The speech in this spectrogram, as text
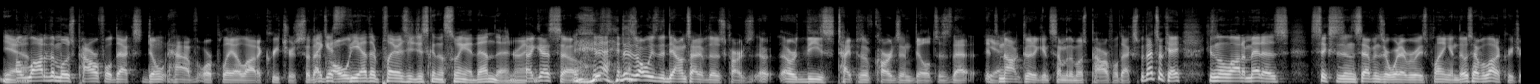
Yeah. a lot of the most powerful decks don't have or play a lot of creatures. So that's I guess always the other players are just going to swing at them then, right? I guess so. this, this is always the downside of those cards, or, or these types of cards and builds, is that it's Yeah. not good against some of the most powerful decks. But that's okay, because in a lot of metas, sixes and sevens or whatever everybody's playing, and those have a lot of creatures.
